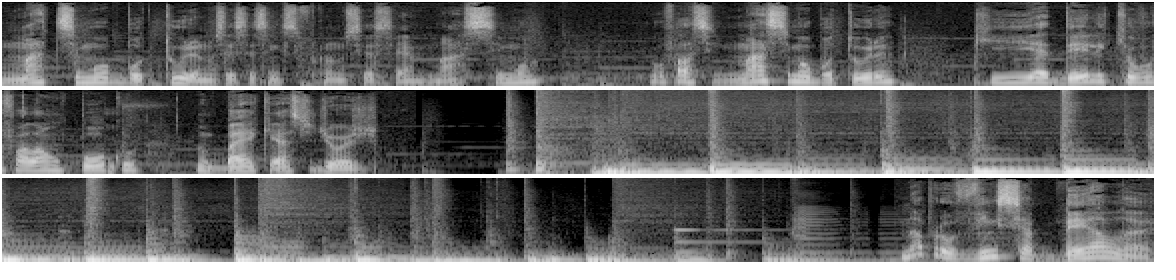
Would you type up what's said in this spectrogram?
Massimo Bottura, não sei se é assim que se pronuncia, se é Massimo. Eu vou falar assim, Massimo Bottura, que é dele que eu vou falar um pouco no Biacast de hoje. Na província bela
